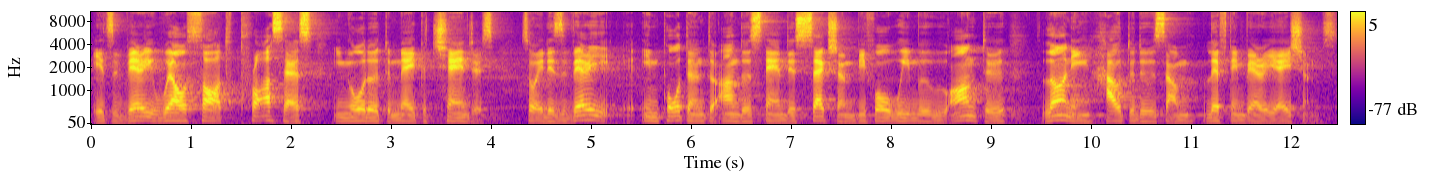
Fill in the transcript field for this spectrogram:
It's a very well thought process in order to make changes. So it is very important to understand this section before we move on to learning how to do some lifting variations.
